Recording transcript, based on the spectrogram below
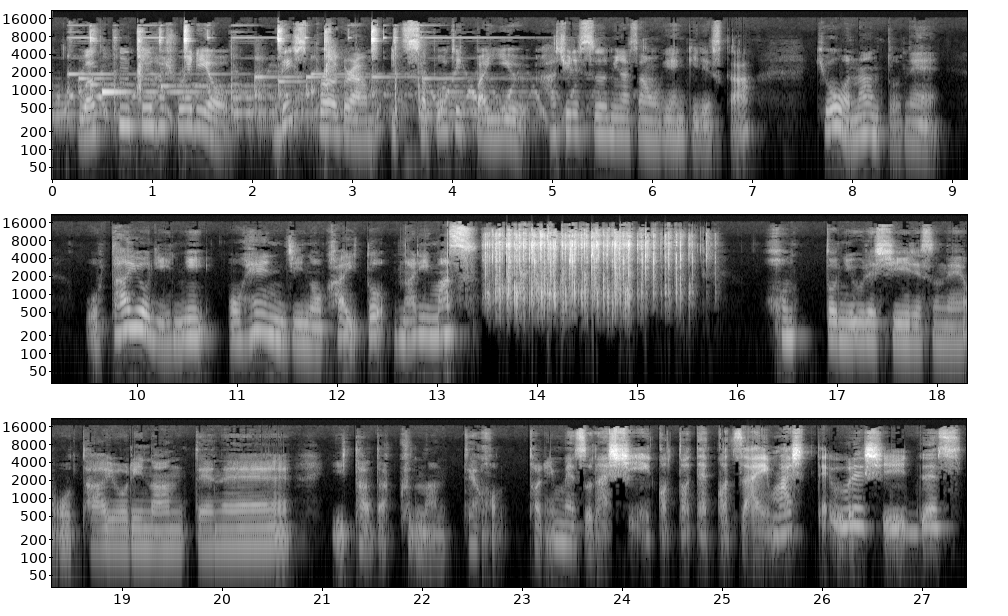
Welcome to Hash Radio. This program is supported by you. ハッシュです。皆さんお元気ですか？今日はなんとね、お便りにお返事の回となります。本当に嬉しいですね。お便りなんてね、いただくなんて本当に珍しいことでございまして嬉しいです。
